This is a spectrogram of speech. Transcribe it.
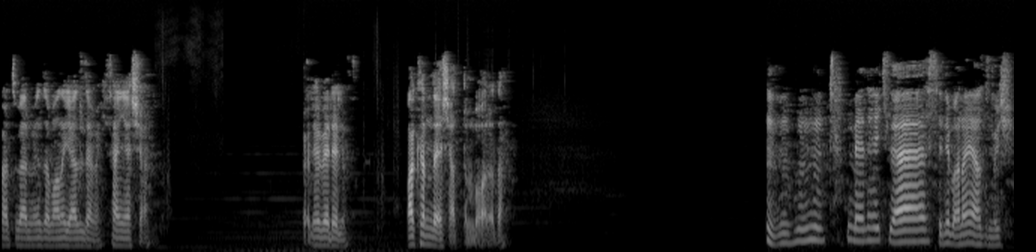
Parti vermenin zamanı geldi demek. Sen yaşa. Böyle verelim. Bakanı da yaşattım bu arada. Melekler seni bana yazmış.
